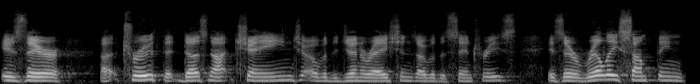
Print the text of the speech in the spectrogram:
Is there uh, truth that does not change over the generations, over the centuries? Is there really something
